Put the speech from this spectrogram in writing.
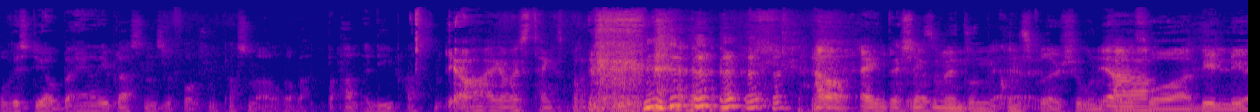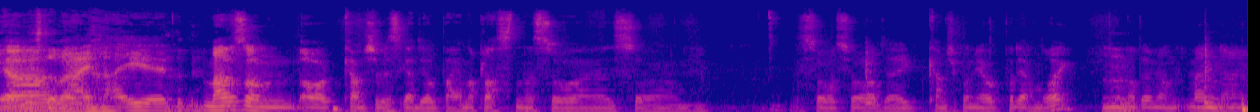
For hvis du jobber en av de plassene, så får du personalrabatt på alle de plassene. Ja, jeg har faktisk tenkt på det. Eller egentlig Det er ikke. som en sånn konspirasjon Ja. for å få billig øl Ja, i nei, Stavanger. nei, mer sånn Og kanskje hvis jeg hadde jobbet på en av plassene, så Så, så, så hadde jeg kanskje kunnet jobbe på de andre òg. Mm. Men, men, eh,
